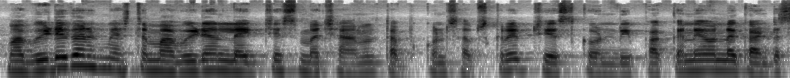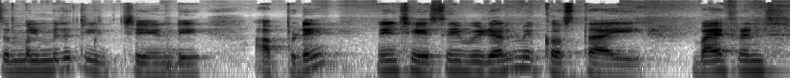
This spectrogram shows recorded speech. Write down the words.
మా వీడియో కనుక నచ్చితే మా వీడియోని లైక్ చేసి మా ఛానల్ తప్పకుండా సబ్స్క్రైబ్ చేసుకోండి. పక్కనే ఉన్న గంట సింబల్ మీద క్లిక్ చేయండి. అప్పుడే నేను చేసే వీడియోలు మీకు వస్తాయి. Bye friends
